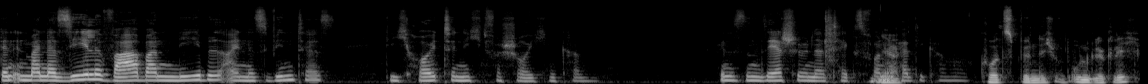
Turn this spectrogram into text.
Denn in meiner Seele wabern Nebel eines Winters, die ich heute nicht verscheuchen kann. Ich finde es ein sehr schöner Text von ja, Katikamo. Kurzbündig und unglücklich.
